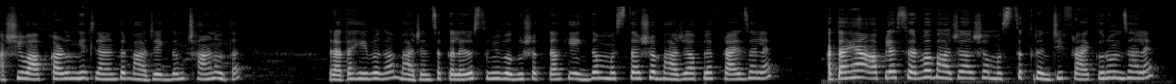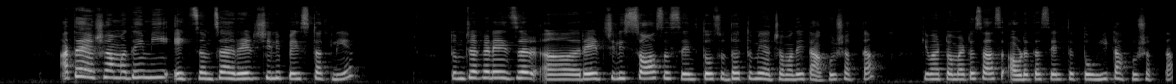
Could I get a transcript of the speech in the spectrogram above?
अशी वाफ काढून घेतल्यानंतर भाज्या एकदम छान होतात. तर आता हे बघा भाज्यांचा कलरच तुम्ही बघू शकता की एकदम मस्त अशा भाज्या आपल्या फ्राय झाल्या आता ह्या आपल्या सर्व भाज्या अशा मस्त क्रंची फ्राय करून झाल्या. आता याच्यामध्ये मी एक चमचा रेड चिली पेस्ट टाकली आहे तुमच्याकडे जर रेड चिली सॉस असेल तो सुद्धा तुम्ही याच्यामध्ये टाकू शकता. किंवा टोमॅटो सॉस आवडत असेल तर तोही टाकू शकता.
